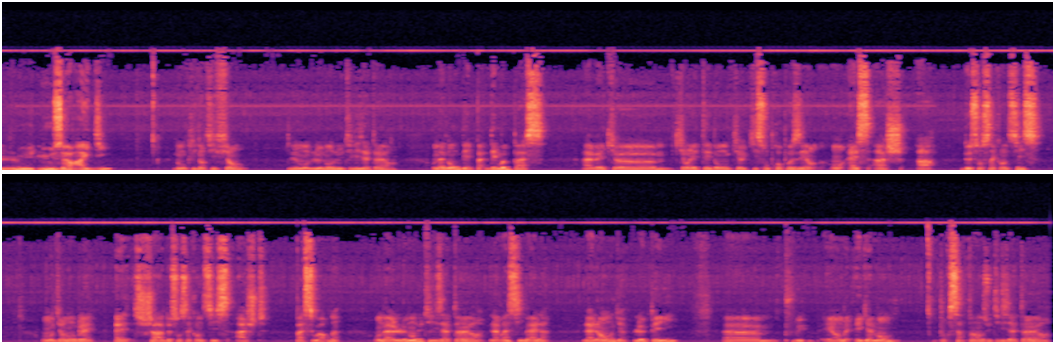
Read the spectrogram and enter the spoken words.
ID, donc l'identifiant, le, nom de l'utilisateur. On a donc des, mots de passe avec, euh, qui ont été donc qui sont proposés en, SHA 256. On dit en anglais SHA 256 hashed password. On a le nom d'utilisateur, l'adresse email, la langue, le pays, euh, et également pour certains utilisateurs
